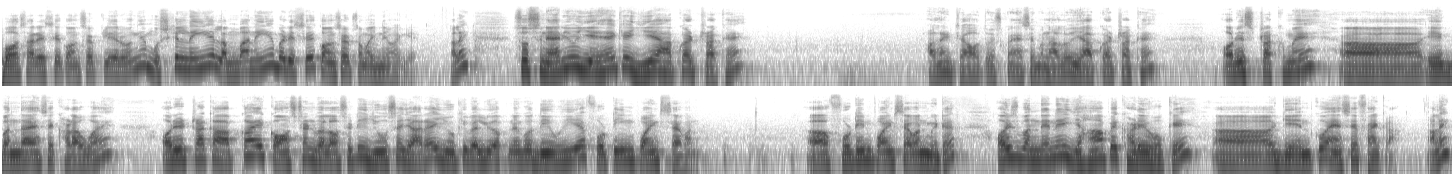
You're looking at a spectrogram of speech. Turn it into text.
बहुत सारे इसके कॉन्सेप्ट क्लियर होंगे। मुश्किल नहीं है लंबा नहीं है बट इसके कॉन्सेप्ट समझने होंगे। राइट सो स्नैरियो ये है कि ये आपका ट्रक है। राइट चाहो तो इसको ऐसे बना लो ये आपका ट्रक है। और इस ट्रक में आ, एक बंदा ऐसे खड़ा हुआ है। और ये ट्रक आपका एक कांस्टेंट वेलोसिटी यू से जा रहा है। यू की वैल्यू अपने को दी हुई है 14.7 14.7 मीटर और इस बंदे ने यहाँ पे खड़े होके गेंद को ऐसे फेंका। राइट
